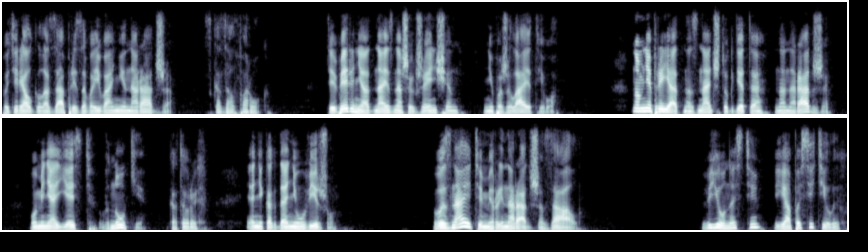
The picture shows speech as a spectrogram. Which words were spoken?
потерял глаза при завоевании Нараджа», — сказал Фарок. Теперь ни одна из наших женщин не пожелает его. Но мне приятно знать, что где-то на Нарадже у меня есть внуки, которых я никогда не увижу. Вы знаете миры Нараджа, Заал? В юности я посетил их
